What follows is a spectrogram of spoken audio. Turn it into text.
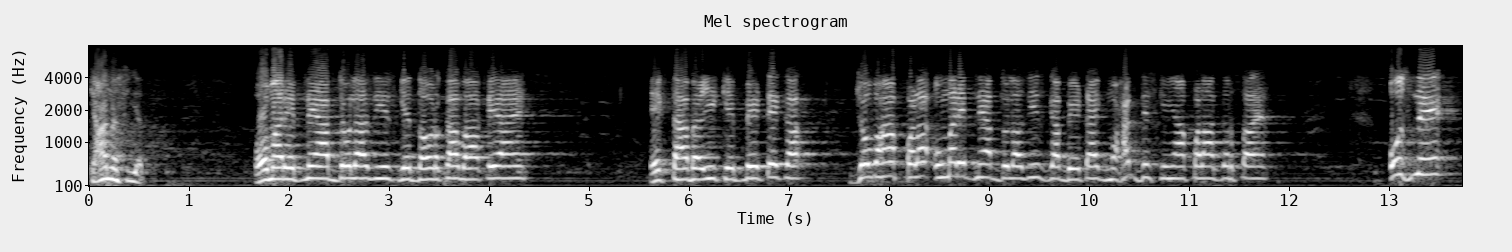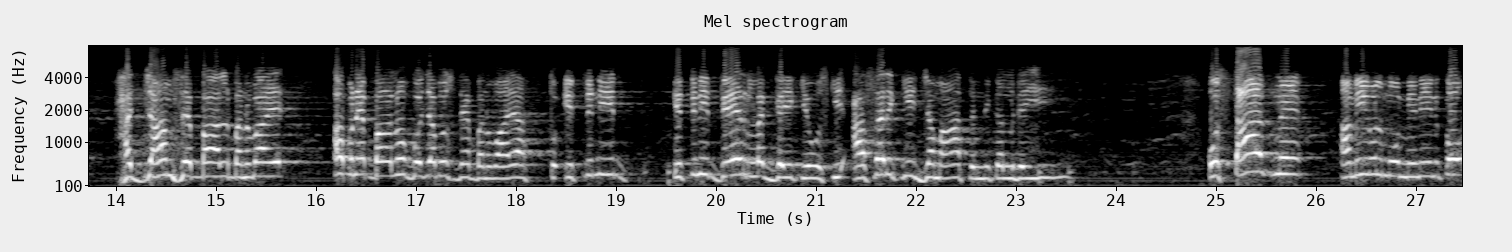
کیا نصیحت؟ عمر ابن عبدالعزیز کے دور کا واقعہ ہے۔ ایک تابعی کے بیٹے کا جو وہاں پڑھا عمر ابن عبدالعزیز کا بیٹا ایک محدث کے یہاں پڑھا کرتا ہے۔ اس نے حجام سے بال بنوائے۔ اپنے بالوں کو جب اس نے بنوایا تو اتنی اتنی دیر لگ گئی کہ اس کی اثر کی جماعت نکل گئی۔ استاد نے امیر المومنین کو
